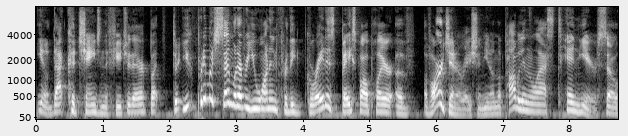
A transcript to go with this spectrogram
you know, that could change in the future there. But there, you can pretty much send whatever you want in for the greatest baseball player of, of our generation, you know, probably in the last 10 years. So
